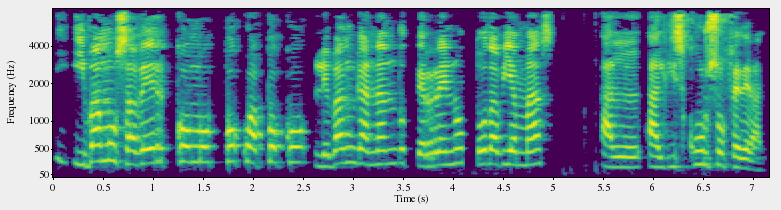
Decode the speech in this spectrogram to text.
y, vamos a ver cómo poco a poco le van ganando terreno todavía más al, al discurso federal.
